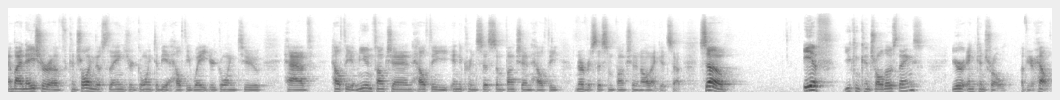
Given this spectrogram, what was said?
And by nature of controlling those things, you're going to be a healthy weight. You're going to have healthy immune function, healthy endocrine system function, healthy nervous system function, and all that good stuff. So if you can control those things, you're in control of your health.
